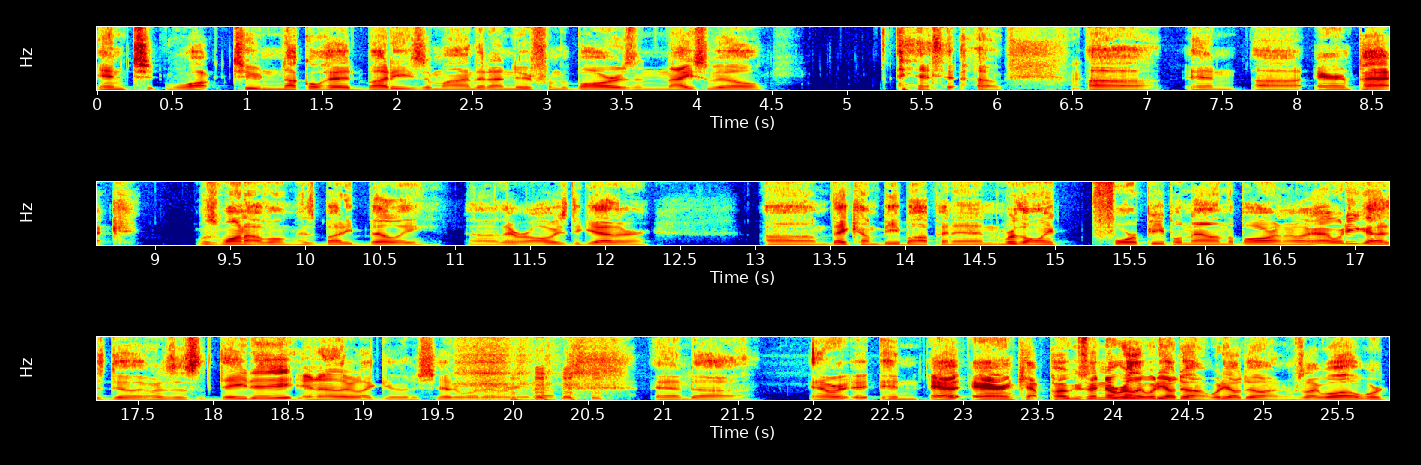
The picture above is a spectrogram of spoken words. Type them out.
into walk two knucklehead buddies of mine that I knew from the bars in Niceville. and, uh, uh, and uh, Aaron Peck was one of them. His buddy Billy. Uh, they were always together. Um, they come bebopping in. We're the only four people now in the bar, and they're like, "Hey, what are you guys doing? What is this a day date?" You know, they're like giving a shit or whatever, you know. and uh, and, we're, and Aaron kept poking. He's like, "No, really, what are y'all doing? What are y'all doing?" And I was like, "Well, we're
